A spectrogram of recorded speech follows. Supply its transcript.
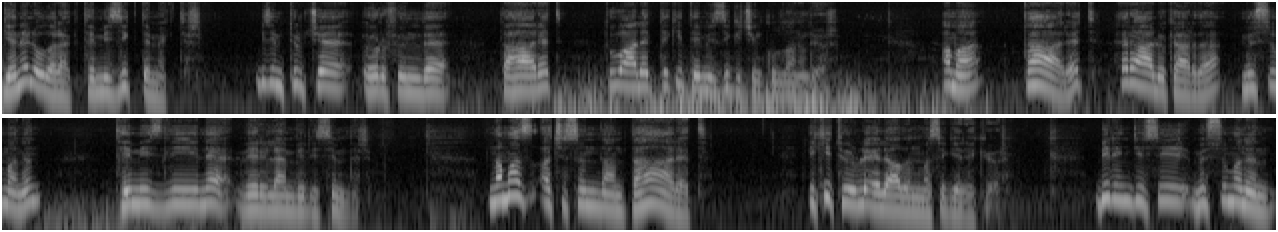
genel olarak temizlik demektir. Bizim Türkçe örfünde taharet tuvaletteki temizlik için kullanılıyor. Ama taharet her halükarda Müslümanın temizliğine verilen bir isimdir. Namaz açısından taharet iki türlü ele alınması gerekiyor. Birincisi Müslümanın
